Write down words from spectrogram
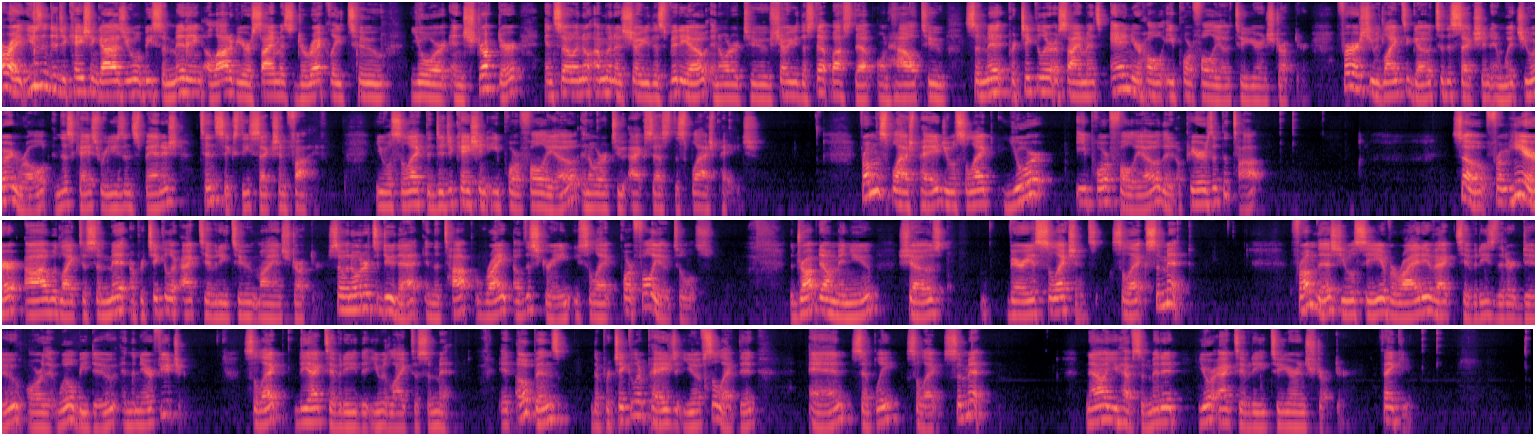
All right, using Digication, guys, you will be submitting a lot of your assignments directly to your instructor. And so I'm going to show you this video in order to show you the step-by-step -step on how to submit particular assignments and your whole e-portfolio to your instructor. First, you would like to go to the section in which you are enrolled. In this case, we're using Spanish 1060 Section 5. You will select the Digication e-portfolio in order to access the splash page. From the splash page, you will select your ePortfolio that appears at the top. So from here, I would like to submit a particular activity to my instructor. So in order to do that, in the top right of the screen, you select Portfolio Tools. The drop-down menu shows various selections. Select Submit. From this, you will see a variety of activities that are due or that will be due in the near future. Select the activity that you would like to submit. It opens the particular page that you have selected and simply select Submit. Now you have submitted your activity to your instructor. Thank you.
